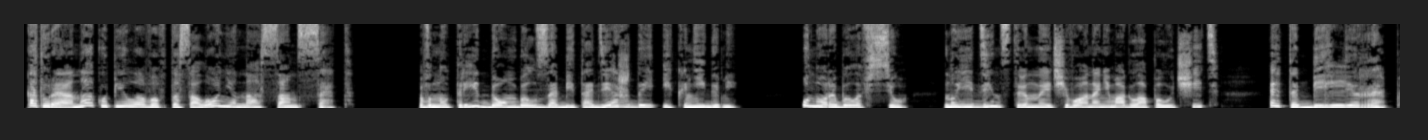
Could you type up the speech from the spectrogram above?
который она купила в автосалоне на Сансет. Внутри дом был забит одеждой и книгами. У Норы было все, но единственное, чего она не могла получить, это Билли Рэп.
